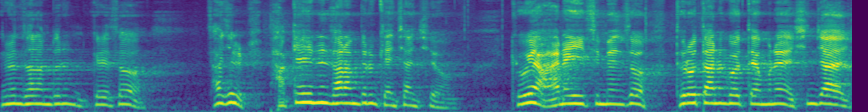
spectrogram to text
이런 사람들은 그래서 사실 밖에 있는 사람들은 괜찮지요. 교회 안에 있으면서 들었다는 것 때문에 신자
